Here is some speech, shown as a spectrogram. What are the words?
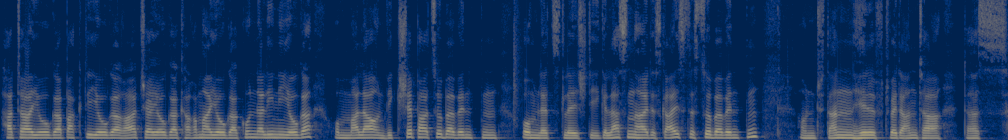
Hatha Yoga, Bhakti Yoga, Raja Yoga, Karma Yoga, Kundalini Yoga, um Mala und Vikshepa zu überwinden, um letztlich die Gelassenheit des Geistes zu überwinden. Und dann hilft Vedanta, dass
